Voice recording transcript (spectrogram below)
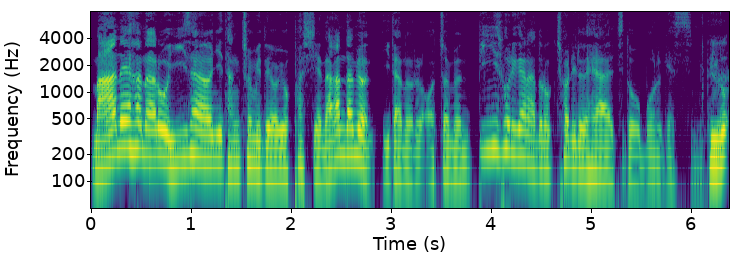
만에 하나로 이 사연이 당첨이 되어 요파 씨에 나간다면 이 단어를 어쩌면 삐 소리가 나도록 처리를 해야 할지도 모르겠습니다. 이거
